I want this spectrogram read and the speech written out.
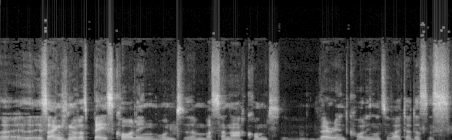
äh, ist eigentlich nur das Base Calling und ähm, was danach kommt, Variant Calling und so weiter, das ist,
